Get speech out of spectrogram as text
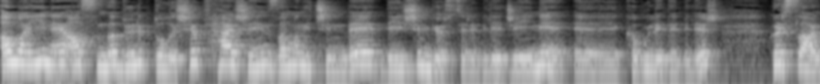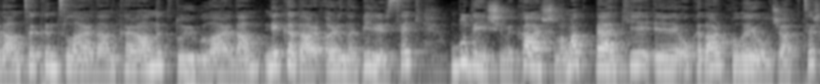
Ama yine aslında dönüp dolaşıp her şeyin zaman içinde değişim gösterebileceğini e, kabul edebilir. Hırslardan, takıntılardan, karanlık duygulardan ne kadar arınabilirsek bu değişimi karşılamak belki e, o kadar kolay olacaktır.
